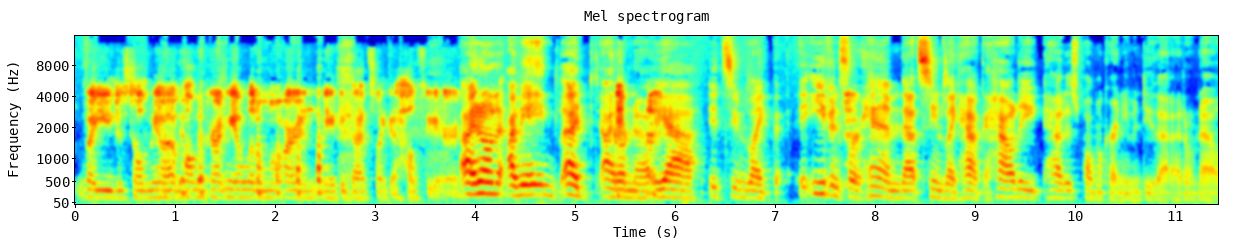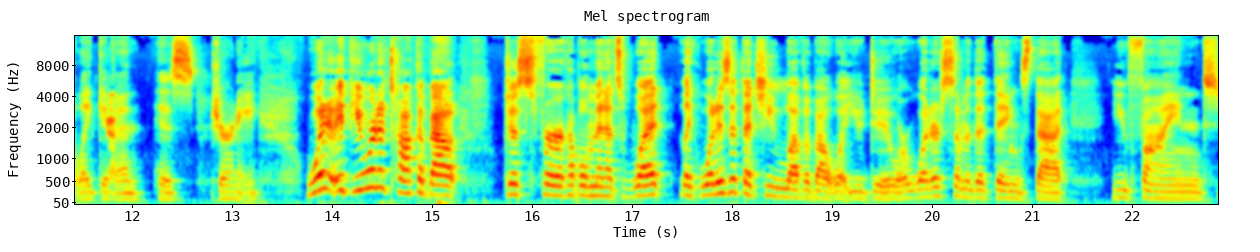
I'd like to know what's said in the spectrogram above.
what you just told me about Paul McCartney a little more, and maybe that's like a healthier. I don't. I mean, I I don't know. Yeah, it seems like even for him, that seems like how how do how does Paul McCartney even do that? I don't know. Like given yeah. his journey, what if you were to talk about just for a couple minutes? What like what is it that you love about what you do, or what are some of the things that you find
